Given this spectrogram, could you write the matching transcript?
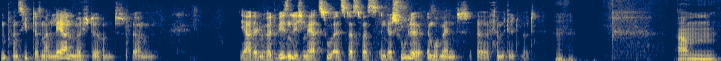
im Prinzip, dass man lernen möchte und ähm, ja, da gehört wesentlich mehr zu als das, was in der Schule im Moment äh, vermittelt wird. Mhm. Ähm,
